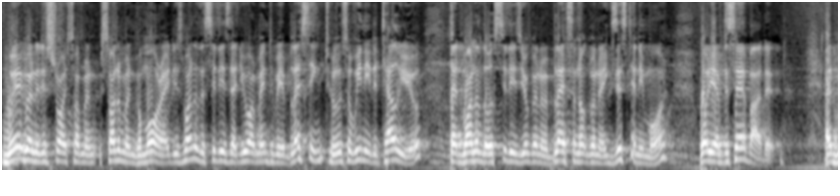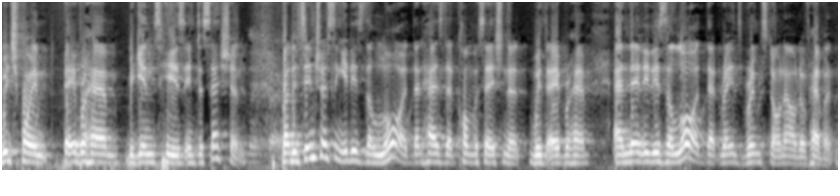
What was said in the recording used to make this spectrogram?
we're going to destroy Sodom and Gomorrah. It is one of the cities that you are meant to be a blessing to, so we need to tell you that one of those cities you're going to bless are not going to exist anymore. What do you have to say about it? At which point, Abraham begins his intercession. But it's interesting, it is the Lord that has that conversation with Abraham, and then it is the Lord that rains brimstone out of heaven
